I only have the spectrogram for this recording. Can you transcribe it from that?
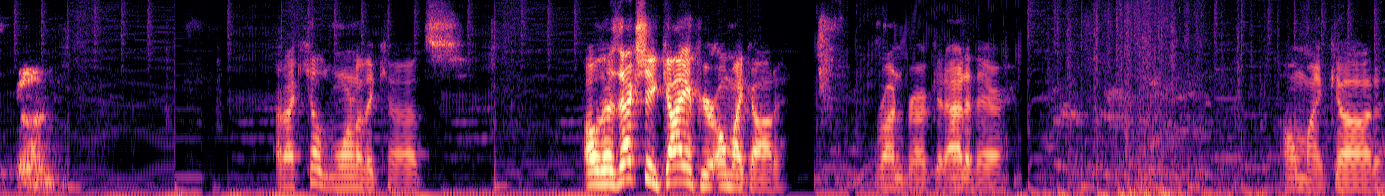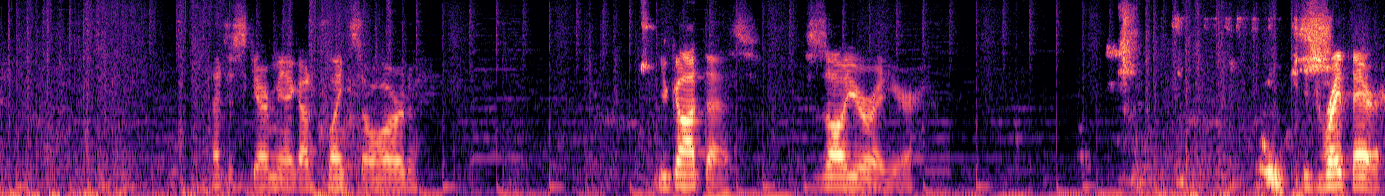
a gun. Alright, I killed one of the cats. Oh, there's actually a guy up here. Oh my god. Run, bro. Get out of there. Oh my god. That just scared me. I got flanked so hard. You got this. This is all you right here. Oh, He's right there.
